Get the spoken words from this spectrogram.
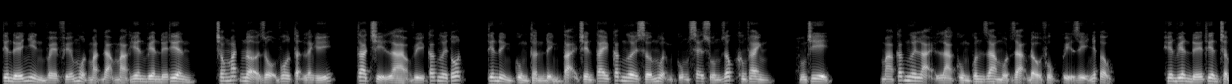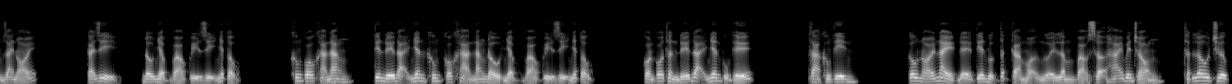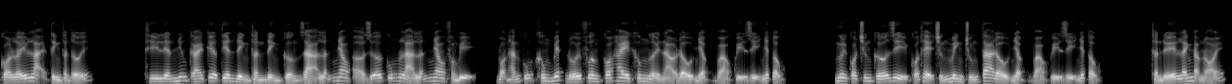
Tiên đế nhìn về phía một mặt đạm mạc hiên viên đế thiên, trong mắt nở rộ vô tận lệnh ý, ta chỉ là vì các ngươi tốt, tiên đình cùng thần đình tại trên tay các ngươi sớm muộn cũng sẽ xuống dốc không thanh húng chi, mà các ngươi lại là cùng quân ra một dạng đầu phục quỷ dị nhất tộc. Hiên viên đế thiên trầm rãi nói, cái gì? Đầu nhập vào quỷ dị nhất tộc? Không có khả năng, tiên đế đại nhân không có khả năng đầu nhập vào quỷ dị nhất tộc. Còn có thần đế đại nhân cũng thế. Ta không tin. Câu nói này để tiên vực tất cả mọi người lâm vào sợ hãi bên trong, thật lâu chưa có lấy lại tinh thần tới thì liền những cái kia tiên đình thần đình cường giả lẫn nhau ở giữa cũng là lẫn nhau phòng bị, bọn hắn cũng không biết đối phương có hay không người nào đầu nhập vào quỷ dị nhất tộc. Ngươi có chứng cớ gì có thể chứng minh chúng ta đầu nhập vào quỷ dị nhất tộc? Thần đế lãnh đạo nói.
